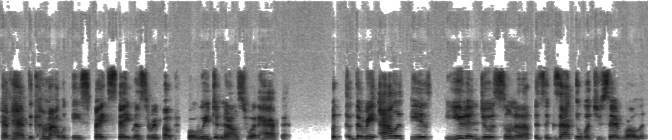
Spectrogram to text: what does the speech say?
have had to come out with these fake statements to Republic. Well, we denounce what happened. But the reality is you didn't do it soon enough. It's exactly what you said, Roland.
